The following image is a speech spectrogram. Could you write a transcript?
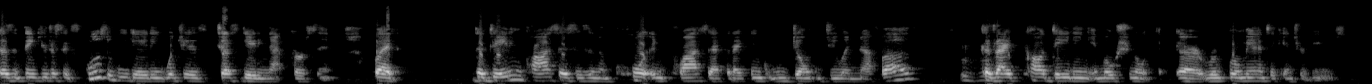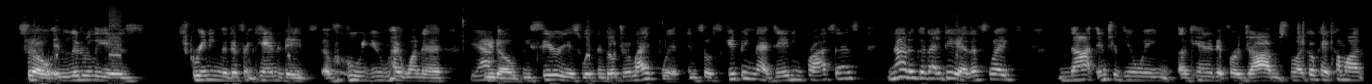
doesn't think you're just exclusively dating, which is just dating that person. But the dating process is an important process that I think we don't do enough of because mm-hmm. I call dating emotional, uh, romantic interviews. So it literally is screening the different candidates of who you might want to, yeah. you know, be serious with and build your life with. And so skipping that dating process, not a good idea. That's like not interviewing a candidate for a job. I'm just like, okay, come on.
